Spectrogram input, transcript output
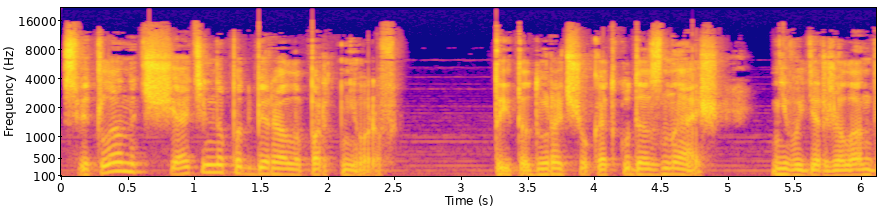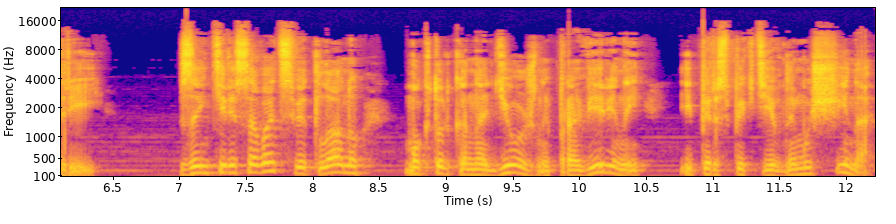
Светлана тщательно подбирала партнеров. «Ты-то, дурачок, откуда знаешь?» – не выдержал Андрей. Заинтересовать Светлану мог только надежный, проверенный и перспективный мужчина.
